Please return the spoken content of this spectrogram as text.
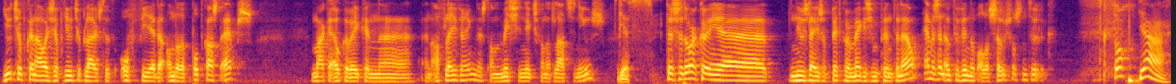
YouTube-kanaal als je op YouTube luistert... of via de andere podcast-apps. We maken elke week een, uh, een aflevering, dus dan mis je niks van het laatste nieuws. Yes. Tussendoor kun je uh, nieuws lezen op bitcoinmagazine.nl. En we zijn ook te vinden op alle socials natuurlijk. Toch? Ja,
